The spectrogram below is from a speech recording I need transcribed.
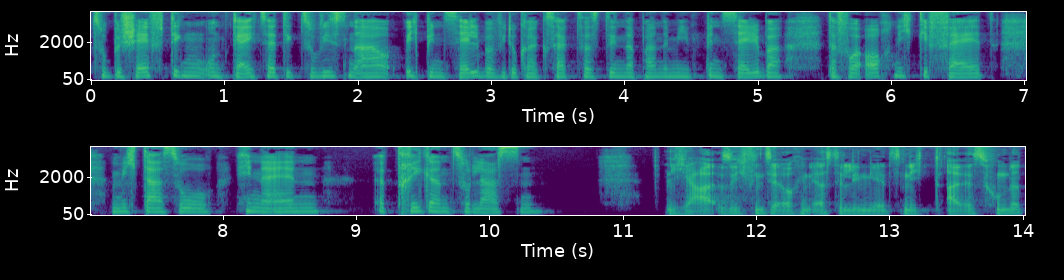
zu beschäftigen und gleichzeitig zu wissen, ah, ich bin selber, wie du gerade gesagt hast, in der Pandemie, bin selber davor auch nicht gefeit, mich da so hinein äh, triggern zu lassen. Ja, also ich finde es ja auch in erster Linie jetzt nicht alles 100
